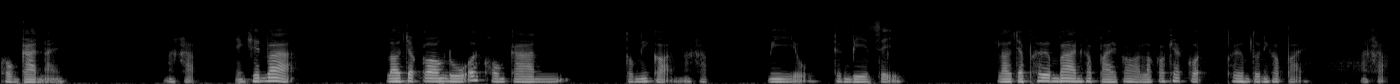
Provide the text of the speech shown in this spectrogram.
โครงการไหนนะครับ อย่างเช่นว่าเราจะกรองดูเอ้ยโครงการตรงนี้ก่อนนะครับ มีอยู่ถึง B4 เราจะเพิ่มบ้านเข้าไปก็เราก็แค่กดเพิ่มตัวนี้เข้าไปนะครับ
